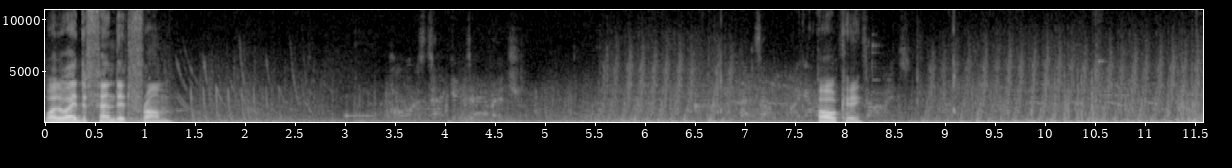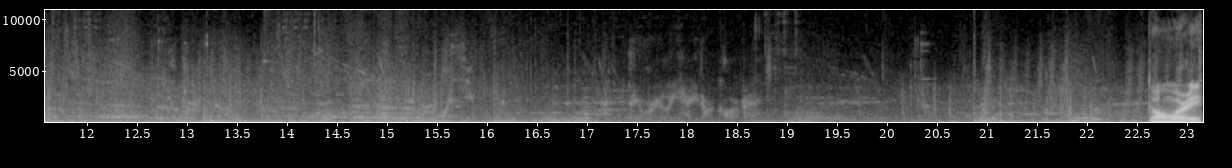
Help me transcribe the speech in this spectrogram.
What do I defend it from? Okay. Don't worry.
